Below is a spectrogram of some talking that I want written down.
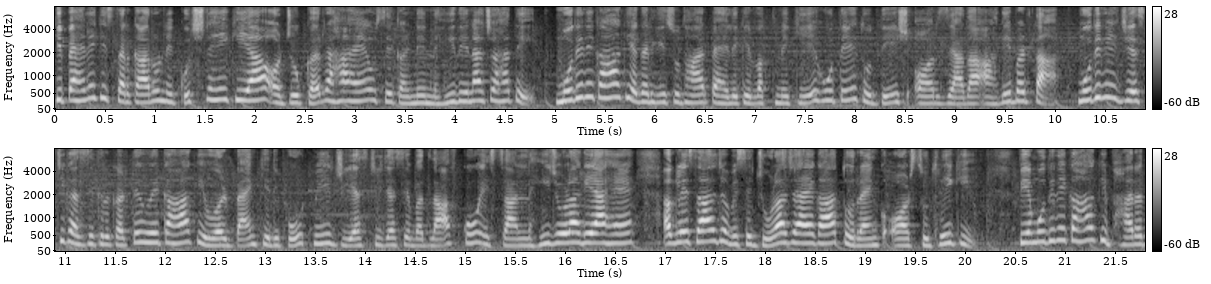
कि पहले की सरकारों ने कुछ नहीं किया और जो कर रहा है उसे करने नहीं देना चाहते। मोदी ने कहा कि अगर ये सुधार पहले के वक्त में किए होते तो देश और ज़्यादा आगे बढ़ता। मोदी ने जीएसटी का ज़िक्र करते हुए कहा कि वर्ल्ड बैंक की रिपोर्ट में जीएसटी जैसे बदलाव को इस साल नहीं जोड़ा गया है। अगले साल जब इसे जोड़ा जाएगा तो रैंक और सुधरेगी। पीएम मोदी ने कहा कि भारत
